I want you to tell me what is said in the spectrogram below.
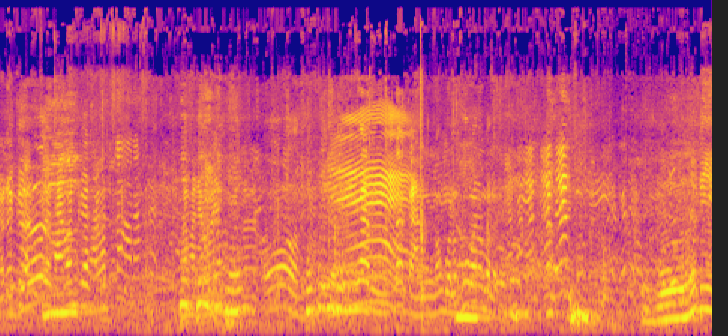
ดี๋ยวได้เกิดเกิดทางมันเกิดทางมันพูดคุยครับผมโอ้คนคุยที่ผมว่าหน้ากลางน้องบัวลำพูว่าน้องบัวลำพูโอ้โห นี่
